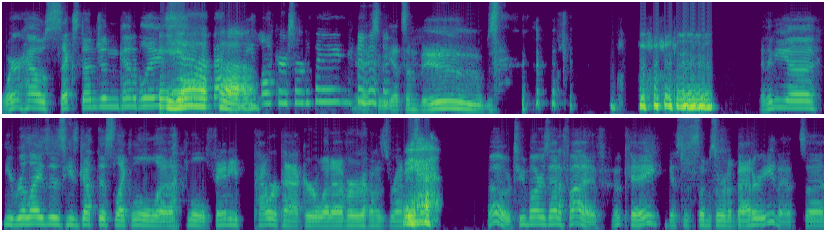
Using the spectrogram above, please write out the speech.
warehouse sex dungeon kind of place. Yeah. back the meat locker sort of thing. Yeah, so we get some boobs. And then he uh he realizes he's got this like little uh little fanny power pack or whatever on his run. He's like, yeah. oh, two bars out of five. Okay. Guess it's some sort of battery. That's uh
